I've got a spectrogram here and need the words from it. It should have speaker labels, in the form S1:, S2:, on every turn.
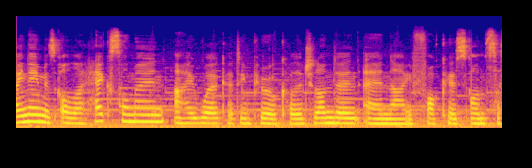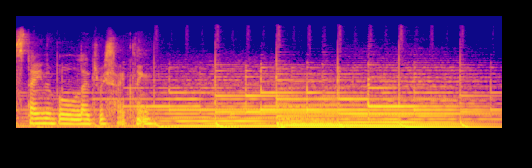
S1: My name is Ola Hekselman. I work at Imperial College London and I focus on sustainable lead recycling.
